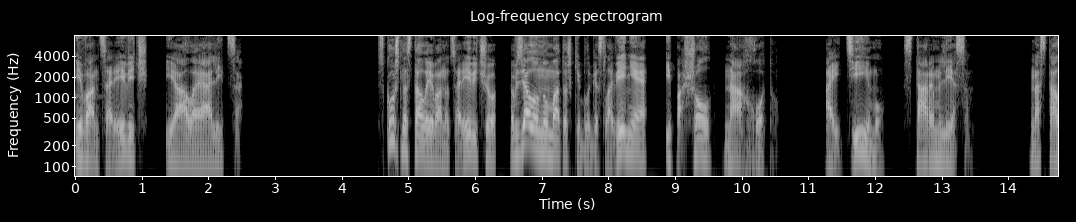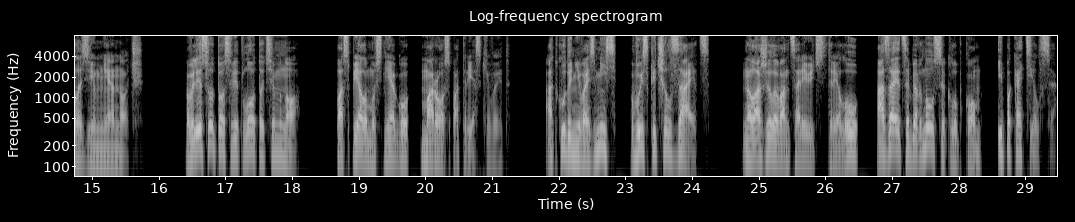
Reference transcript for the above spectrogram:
Иван-царевич и алая Алица. Скучно стало Ивану-царевичу, взял он у матушки благословения и пошел на охоту. А идти ему старым лесом. Настала зимняя ночь. В лесу то светло, то темно. По спелому снегу мороз потрескивает. Откуда ни возьмись, выскочил заяц. Наложил Иван-царевич стрелу, а заяц обернулся клубком и покатился.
